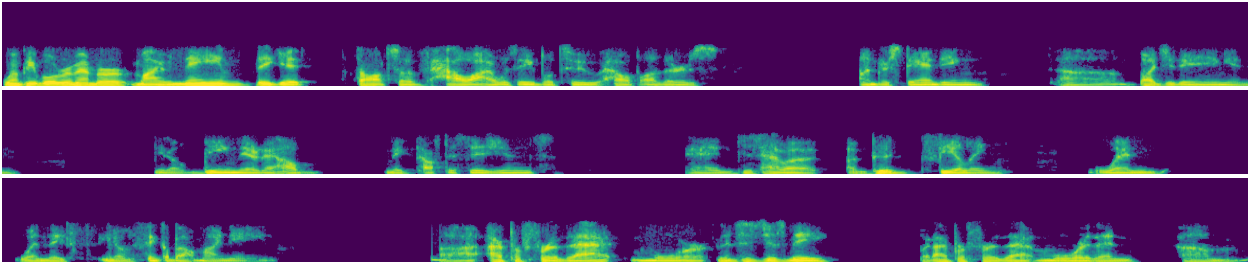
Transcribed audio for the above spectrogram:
when people remember my name, they get thoughts of how I was able to help others understanding uh, budgeting and you know being there to help make tough decisions and just have a, a good feeling when when they you know think about my name. Uh, I prefer that more. This is just me, but I prefer that more than um,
